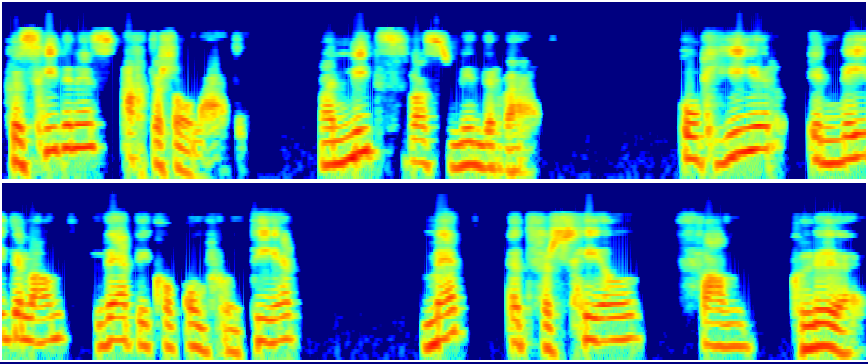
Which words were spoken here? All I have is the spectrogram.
geschiedenis achter zou laten. Maar niets was minder waar. Ook hier in Nederland werd ik geconfronteerd met het verschil van kleur.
